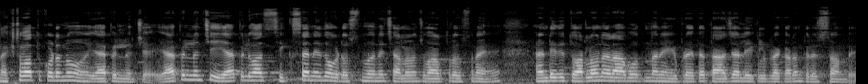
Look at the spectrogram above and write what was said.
నెక్స్ట్ వార్త కూడాను యాపిల్ నుంచే. యాపిల్ నుంచి యాపిల్ వాచ్ సిక్స్ అనేది ఒకటి వస్తుందని చాలా నుంచి వార్తలు వస్తున్నాయి. అండ్ ఇది త్వరలోనే రాబోతుందని ఇప్పుడైతే తాజా లీకుల ప్రకారం తెలుస్తోంది.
